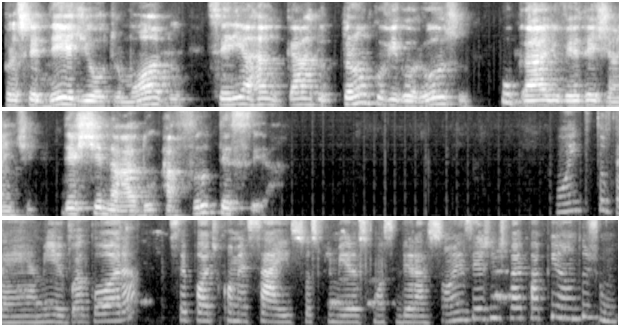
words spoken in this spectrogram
Proceder de outro modo seria arrancar do tronco vigoroso o galho verdejante, destinado a frutecer. Muito bem, amigo. Agora você pode começar aí suas primeiras considerações e a gente vai papeando junto.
